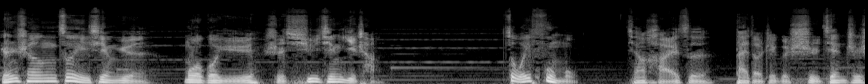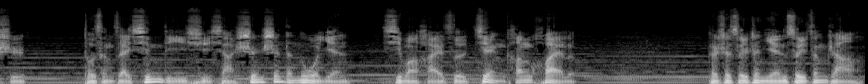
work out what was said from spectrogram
人生最幸运，莫过于是虚惊一场。作为父母，将孩子带到这个世间之时，都曾在心底许下深深的诺言，希望孩子健康快乐。可是随着年岁增长，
